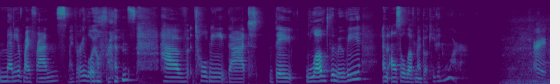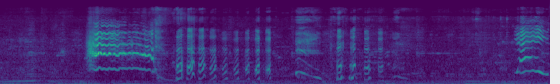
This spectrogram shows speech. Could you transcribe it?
many of my friends, my very loyal friends, have told me that they loved the movie and also loved my book even more. All right. Yay!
